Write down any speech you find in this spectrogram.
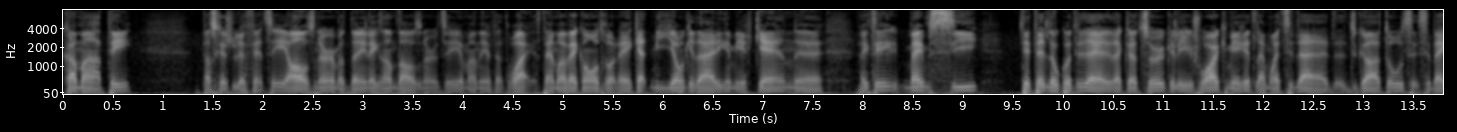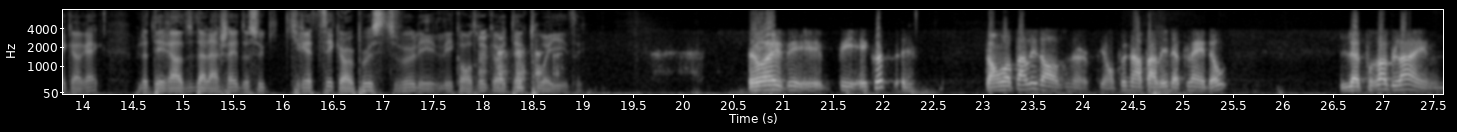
commenter. Parce que je le fais, tu sais, Osner, m'a donné l'exemple d'Osner, tu sais, à un moment donné, il a fait, ouais, c'était un mauvais contrat, là, un 4 millions qui est dans la Ligue américaine. euh, fait que, tu sais, même si tu étais de l'autre côté de la, de la clôture, que les joueurs qui méritent la moitié de la- de- du gâteau, c'est bien correct. Puis là, tu es rendu dans la chaise de ceux qui critiquent un peu, si tu veux, les, les contrats qui ont été octroyés, tu sais. Oui, puis, écoute, on va parler d'Osner, puis on peut en parler de plein d'autres. Le problème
